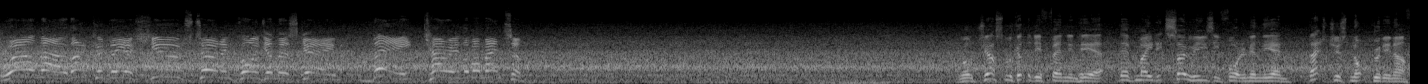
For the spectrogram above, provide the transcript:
Well, now, that could be a huge turning point in this game. They carry the momentum. Well, just look at the defending here. They've made it so easy for him in the end. That's just not good enough.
